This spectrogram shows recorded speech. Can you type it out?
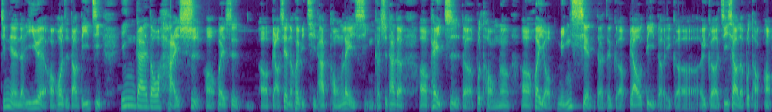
今年的一月哦或者到第一季应该都还是哦会是。呃，表现的会比其他同类型，可是它的呃配置的不同呢，呃，会有明显的这个标的的一个一个绩效的不同哈。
